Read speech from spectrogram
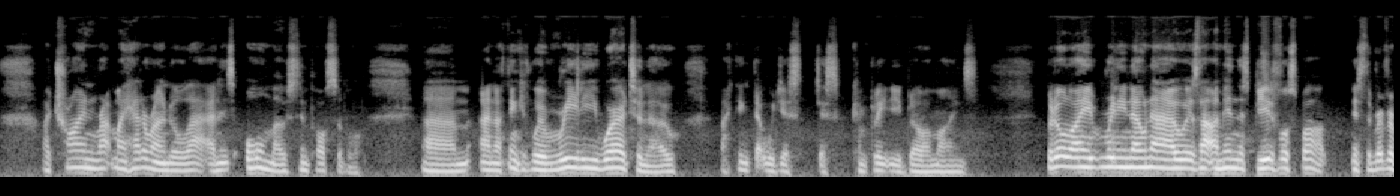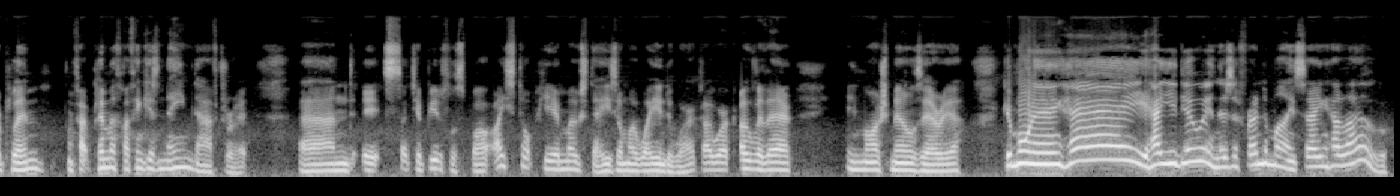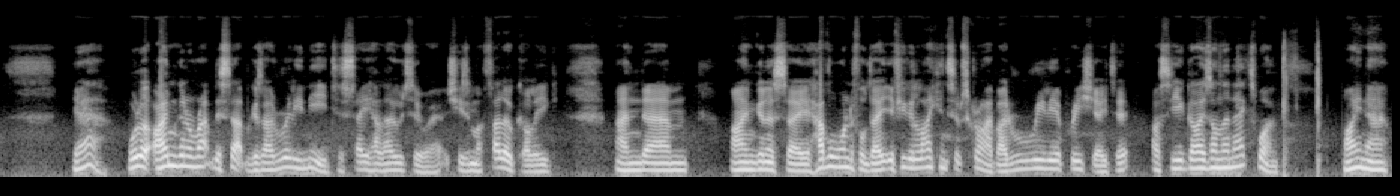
I try and wrap my head around all that, and it's almost impossible. Um, and I think if we really were to know, I think that would just just completely blow our minds. But all I really know now is that I'm in this beautiful spot. It's the River Plym. In fact, Plymouth, I think, is named after it. And it's such a beautiful spot. I stop here most days on my way into work. I work over there in Marsh Mills area. Good morning. Hey, how you doing? There's a friend of mine saying hello. Yeah. Well, look, I'm going to wrap this up because I really need to say hello to her. She's my fellow colleague, and um, I'm going to say have a wonderful day. If you could like and subscribe, I'd really appreciate it. I'll see you guys on the next one. Bye now.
